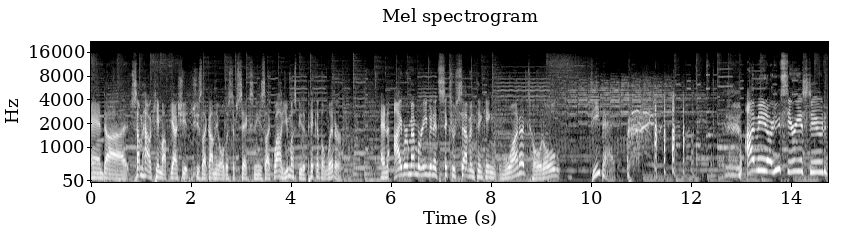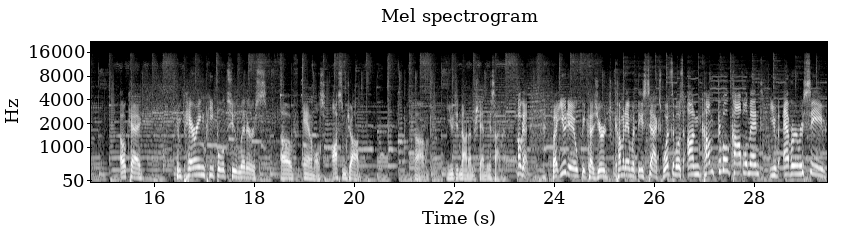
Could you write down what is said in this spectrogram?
and uh, somehow it came up. Yeah, she, she's like, I'm the oldest of six. And he's like, wow, you must be the pick of the litter. And I remember even at six or seven thinking, what a total D bag. I mean, are you serious, dude? Okay. Comparing people to litters of animals. Awesome job. Um, you did not understand the assignment. Okay, but you do because you're coming in with these texts. What's the most uncomfortable compliment you've ever received?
